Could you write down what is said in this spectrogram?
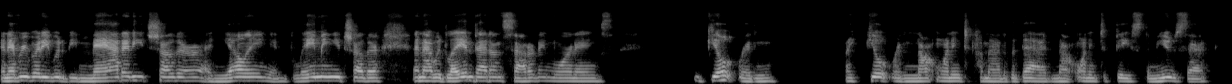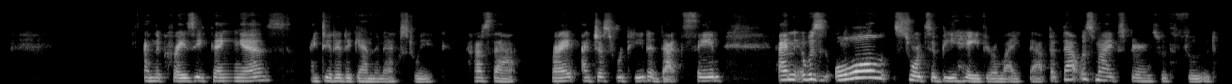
And everybody would be mad at each other and yelling and blaming each other. And I would lay in bed on Saturday mornings, guilt ridden, like guilt ridden, not wanting to come out of the bed, not wanting to face the music. And the crazy thing is, I did it again the next week. How's that? Right? I just repeated that same. And it was all sorts of behavior like that. But that was my experience with food.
